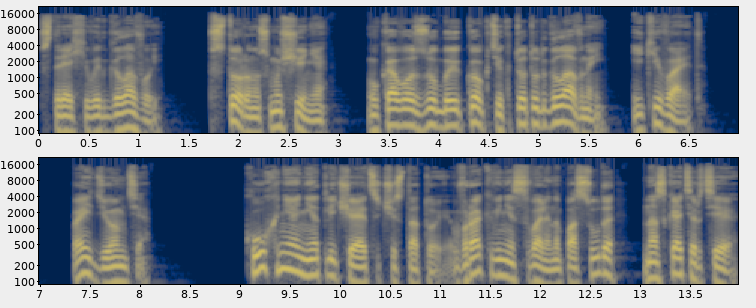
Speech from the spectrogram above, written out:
Встряхивает головой. В сторону смущения. «У кого зубы и когти, кто тут главный?» И кивает. «Пойдемте». Кухня не отличается чистотой. В раковине свалена посуда, на скатерти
